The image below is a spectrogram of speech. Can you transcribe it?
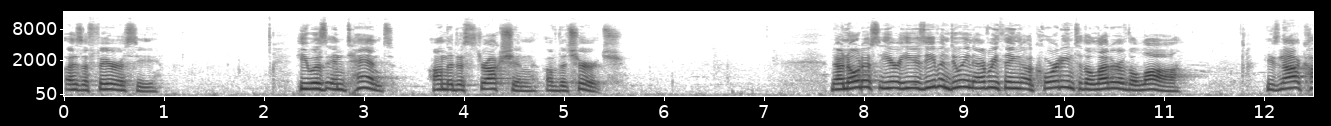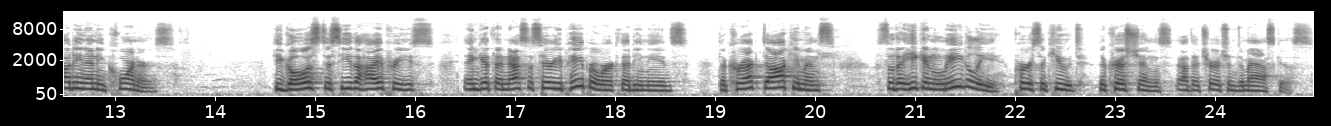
as a Pharisee. He was intent on the destruction of the church. Now, notice here, he is even doing everything according to the letter of the law. He's not cutting any corners. He goes to see the high priest and get the necessary paperwork that he needs, the correct documents so that he can legally persecute the Christians at the church in Damascus.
